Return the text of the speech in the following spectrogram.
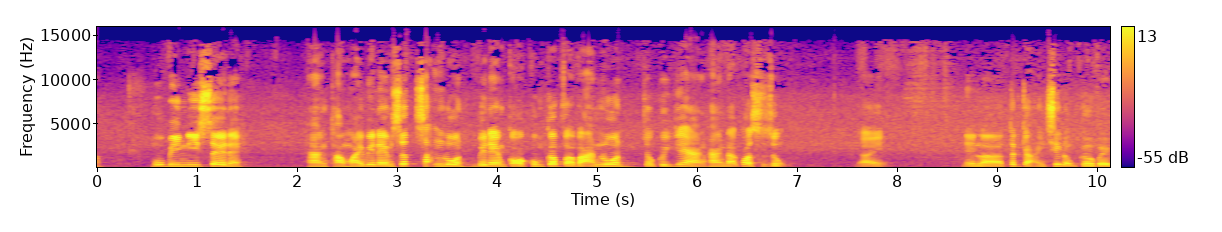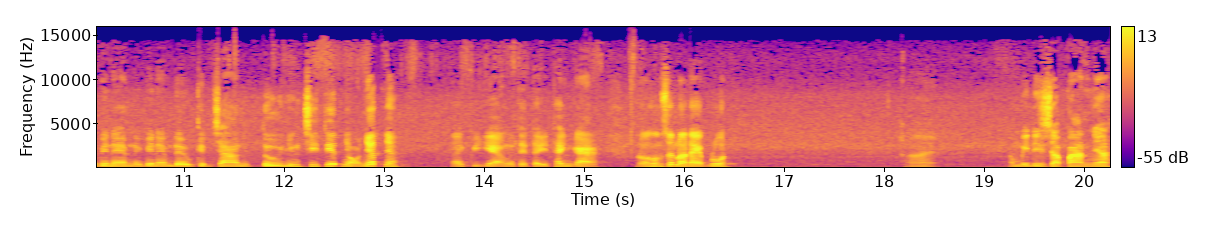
uh, Mobin IC này hàng tháo máy bên em rất sẵn luôn. Bên em có cung cấp và bán luôn cho quý khách hàng hàng đã qua sử dụng. Đấy. Nên là tất cả những chiếc động cơ về bên em này, bên em đều kiểm tra từ những chi tiết nhỏ nhất nha. Đây, quý khách có thể thấy thanh ga, nó còn rất là đẹp luôn. Đấy. Ở mini Japan nha.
